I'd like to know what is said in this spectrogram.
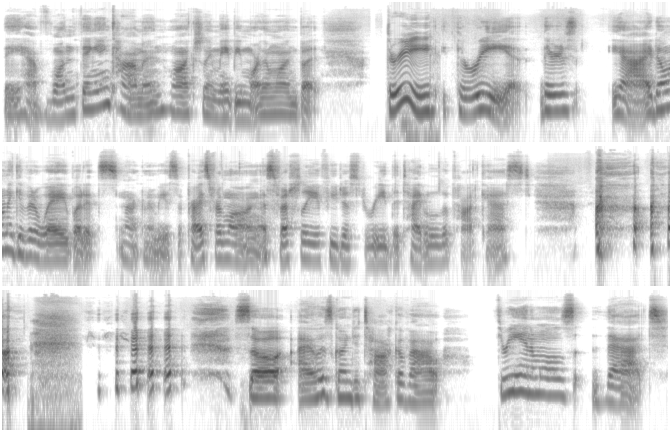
They have one thing in common. Well, actually, maybe more than one, but Three. three. There's, yeah, I don't want to give it away, but it's not going to be a surprise for long, especially if you just read the title of the podcast. so, I was going to talk about three animals that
